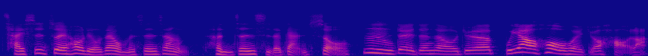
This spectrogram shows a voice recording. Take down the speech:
才是最后留在我们身上很真实的感受。嗯，对，真的，我觉得不要后悔就好啦。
